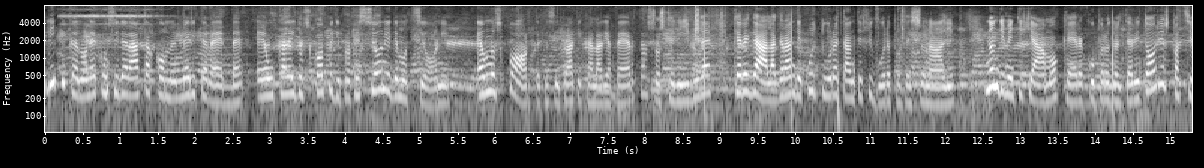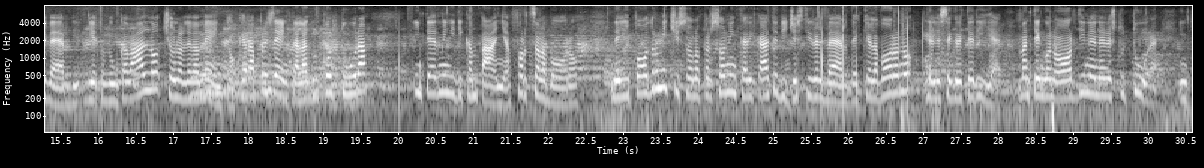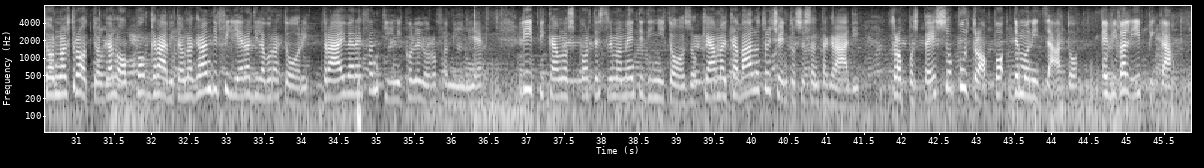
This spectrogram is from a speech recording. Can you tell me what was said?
L'ippica non è considerata come meriterebbe, è un caleidoscopio di professioni ed emozioni. È uno sport che si pratica all'aria aperta, sostenibile, che regala grande cultura e tante figure professionali. Non dimentichiamo che è recupero del territorio e spazi verdi. Dietro ad un cavallo c'è un allevamento che rappresenta l'agricoltura in termini di campagna, forza lavoro. Negli ippodromi ci sono persone incaricate di gestire il verde che lavorano nelle segreterie, mantengono ordine nelle strutture. Intorno al trotto e al galoppo gravita una grande filiera di lavoratori, driver e fantini con le loro famiglie. L'ippica è uno sport estremamente dignitoso che ama il cavallo a 360 gradi, troppo spesso purtroppo demonizzato. Evviva l'ippica!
